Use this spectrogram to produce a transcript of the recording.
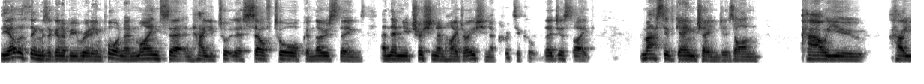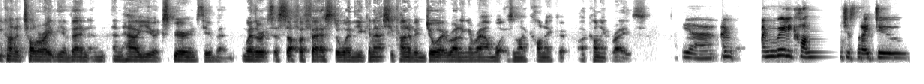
the other things are going to be really important, and mindset and how you talk, their self talk and those things, and then nutrition and hydration are critical. They're just like massive game changers on how you how you kind of tolerate the event and, and how you experience the event, whether it's a suffer fest or whether you can actually kind of enjoy running around what is an iconic iconic race. Yeah i'm i'm really conscious that i do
